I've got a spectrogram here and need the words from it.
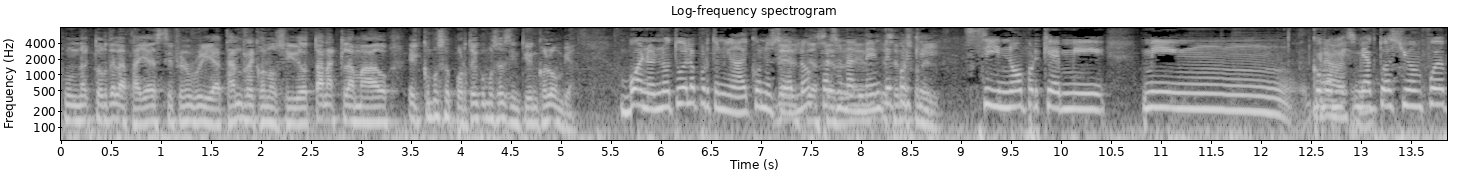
con un actor de la talla de Stephen Ria, tan reconocido, tan aclamado, ¿él cómo se portó y cómo se sintió en Colombia? Bueno, no tuve la oportunidad de conocerlo De- de hacer, personalmente porque sí, no, porque mi mi mm, como mi, mi actuación fue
